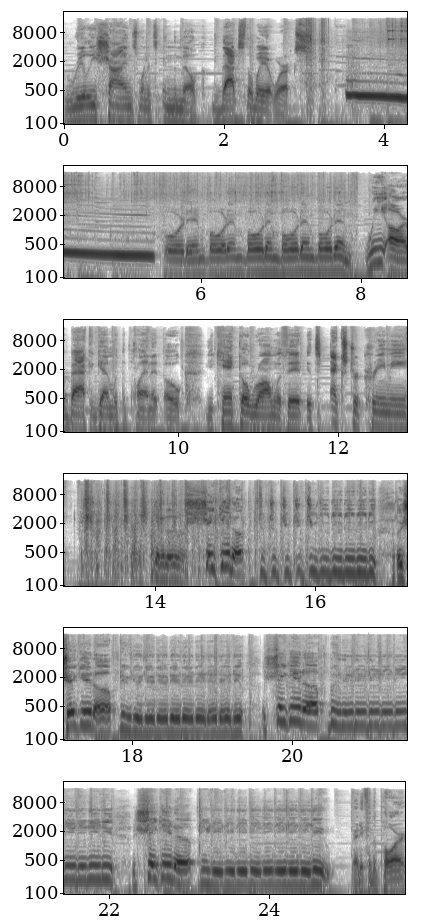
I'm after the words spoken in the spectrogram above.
really shines when it's in the milk. That's the way it works. Borden, Borden, Borden, Borden, Borden. We are back again with the Planet Oat. You can't go wrong with it. It's extra creamy. Give it a little shake it up. Shake it up. Shake it up. Shake it up. Ready for the pour?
